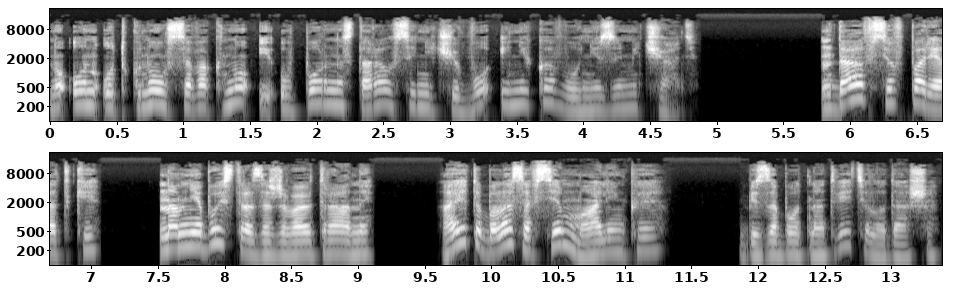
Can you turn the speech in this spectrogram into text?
но он уткнулся в окно и упорно старался ничего и никого не замечать. «Да, все в порядке. На мне быстро заживают раны. А это была совсем маленькая», — беззаботно ответила Даша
